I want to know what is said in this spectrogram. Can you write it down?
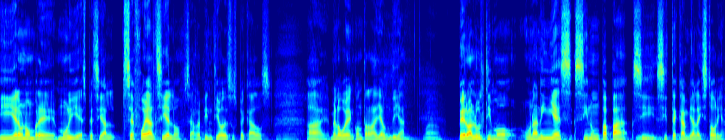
Y era un hombre muy especial. Se fue al cielo, se arrepintió de sus pecados. me lo voy a encontrar allá un día. Mm, Pero al último, una niñez sin un papá sí, mm. sí te cambia la historia.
